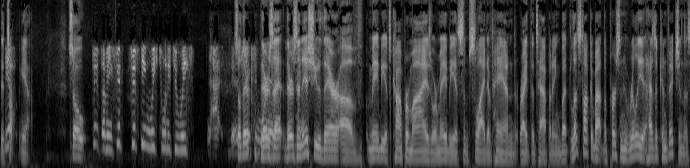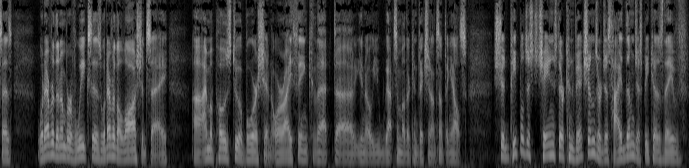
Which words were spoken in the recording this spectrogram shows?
It's Yeah. yeah. So I mean, 15 weeks, 22 weeks. So there, there's a there's an issue there of maybe it's compromise or maybe it's some sleight of hand, right? That's happening. But let's talk about the person who really has a conviction that says, whatever the number of weeks is, whatever the law should say, uh, I'm opposed to abortion, or I think that uh, you know you've got some other conviction on something else. Should people just change their convictions or just hide them just because they've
